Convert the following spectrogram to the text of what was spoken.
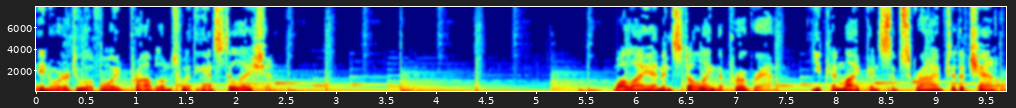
in order to avoid problems with the installation. While I am installing the program, you can like and subscribe to the channel.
